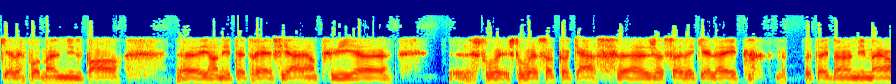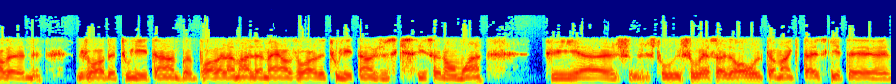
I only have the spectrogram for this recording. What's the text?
qui avait pas mal nulle part. Euh, il en était très fier, puis euh, je trouvais, je trouvais ça cocasse. Euh, je savais qu'elle allait être peut-être un des meilleurs le- joueurs de tous les temps, probablement le meilleur joueur de tous les temps jusqu'ici, selon moi. Puis euh, je, trouvais, je trouvais ça drôle comment était, il était,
